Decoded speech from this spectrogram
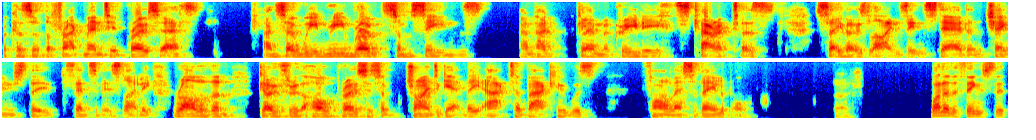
because of the fragmented process, and so we rewrote some scenes and had Glenn McCready's characters say those lines instead and change the sense of it slightly, rather than go through the whole process of trying to get the actor back who was far less available. Right. One of the things that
